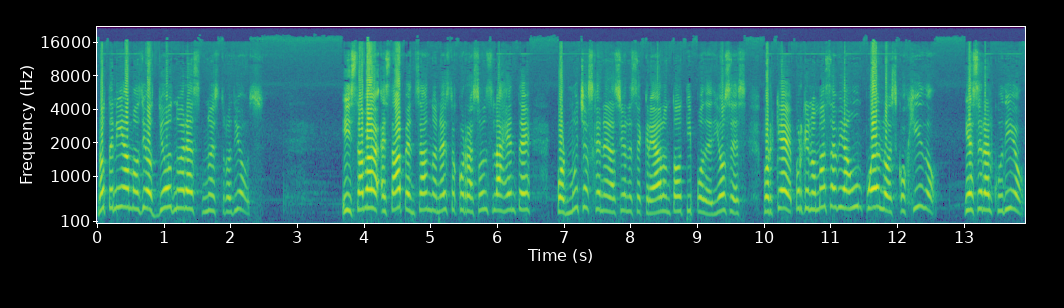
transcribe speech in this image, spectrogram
No teníamos Dios, Dios no era nuestro Dios. Y estaba, estaba pensando en esto, con razón la gente por muchas generaciones se crearon todo tipo de dioses. ¿Por qué? Porque nomás había un pueblo escogido y ese era el judío.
